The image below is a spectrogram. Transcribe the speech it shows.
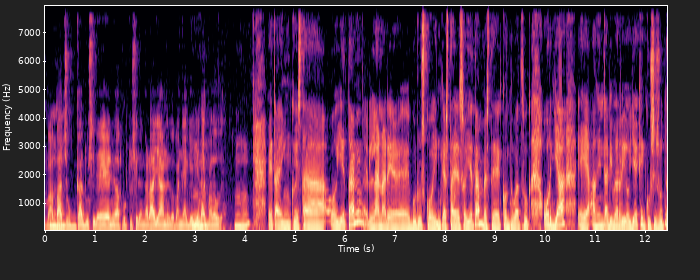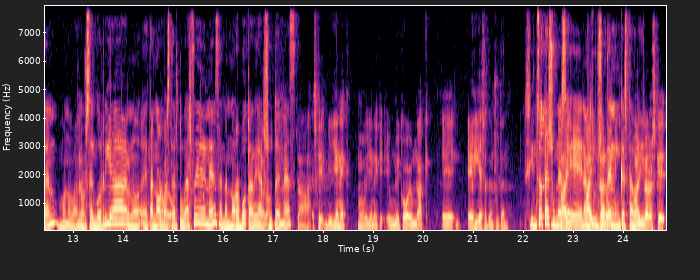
Ba, Batzuk galdu ziren, edo apurtu ziren garaian, edo baina gehienak badaude. Mhm. Eta inkesta hoietan, lanare buruzko inkesta ez hoietan, beste kontu batzuk hor ja, eh, agintari berri hoiek ikusi zuten, bueno, ba, nor zen gorria, Claro. no, eta nor baztertu behar zen, ez? Eta nor bota behar Claro. zuten, ez? Eta, eske, gehienek, gehienek, euneko eunak e, egia esaten zuten. Zintzotasunez eh, erantzun claro, zuten inkesta Bai, hori. claro, eske,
